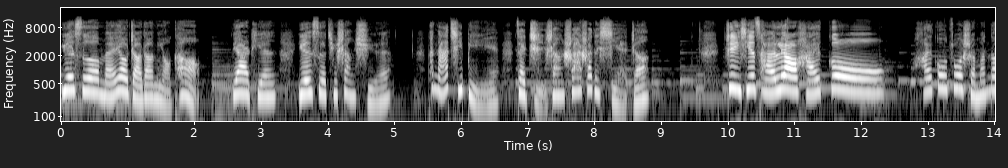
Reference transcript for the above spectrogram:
约瑟没有找到纽扣。第二天，约瑟去上学，他拿起笔在纸上刷刷的写着。这些材料还够，还够做什么呢？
